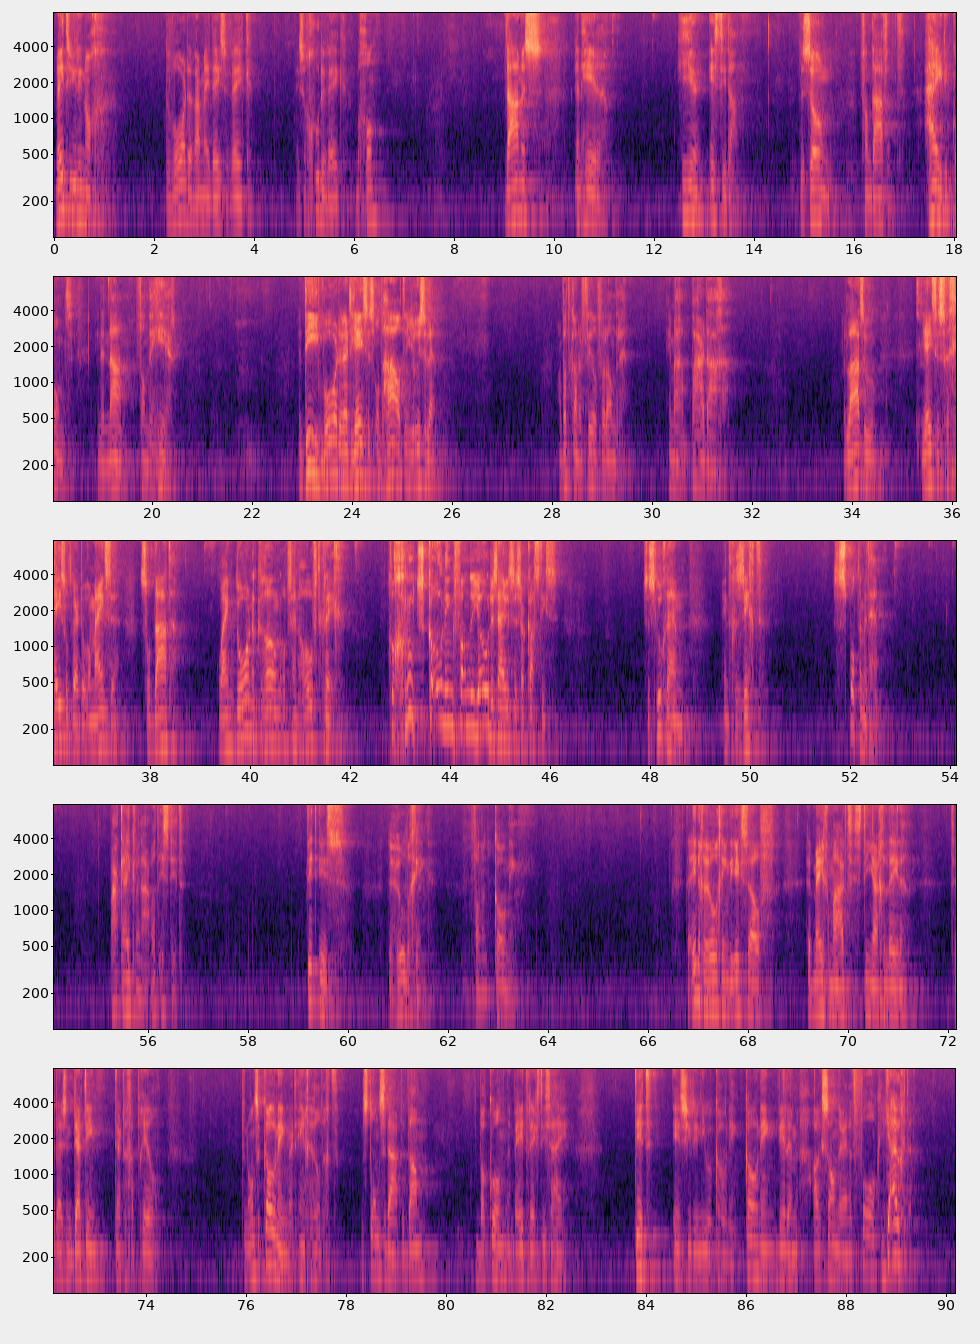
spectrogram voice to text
Weten jullie nog de woorden waarmee deze week, deze goede week, begon? Dames en heren, hier is hij dan, de zoon van David. Hij die komt in de naam van de Heer. Met die woorden werd Jezus onthaald in Jeruzalem. Maar wat kan er veel veranderen in maar een paar dagen? Laat hoe Jezus gegezeld werd door Romeinse soldaten. Hoe hij een doornenkroon op zijn hoofd kreeg. Gegroet, koning van de Joden, zeiden ze sarcastisch. Ze sloegen hem in het gezicht. Ze spotten met hem. Waar kijken we naar? Wat is dit? Dit is de huldiging van een koning. De enige huldiging die ik zelf heb meegemaakt is tien jaar geleden, 2013, 30 april. Toen onze koning werd ingehuldigd. Dan stonden ze daar op de dam, op het balkon en Beatrix die zei: Dit is jullie nieuwe koning. Koning Willem Alexander. En het volk juichte.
